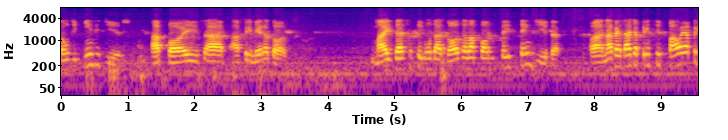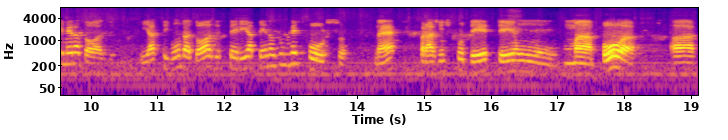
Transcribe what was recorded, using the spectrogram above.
são de 15 dias após a, a primeira dose. Mas essa segunda dose ela pode ser estendida. Ah, na verdade, a principal é a primeira dose. E a segunda dose seria apenas um reforço, né? Para a gente poder ter um, uma boa uh,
